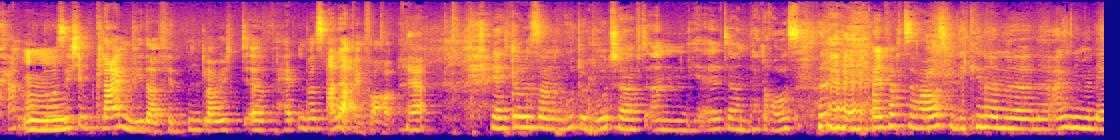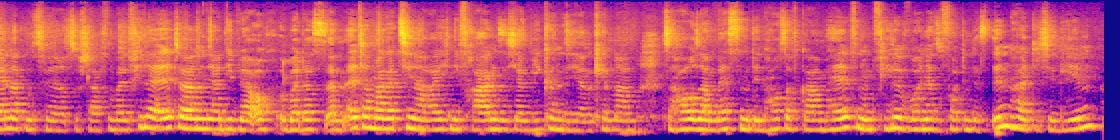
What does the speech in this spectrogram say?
Kann nur sich im Kleinen wiederfinden, glaube ich, äh, hätten wir es alle einfacher. Ja. Ja, ich glaube, das ist auch eine gute Botschaft an die Eltern da draußen. Einfach zu Hause für die Kinder eine, eine angenehme Lernatmosphäre zu schaffen. Weil viele Eltern, ja, die wir auch über das ähm, Elternmagazin erreichen, die fragen sich ja, wie können sie ihren Kindern zu Hause am besten mit den Hausaufgaben helfen. Und viele wollen ja sofort in das Inhaltliche gehen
